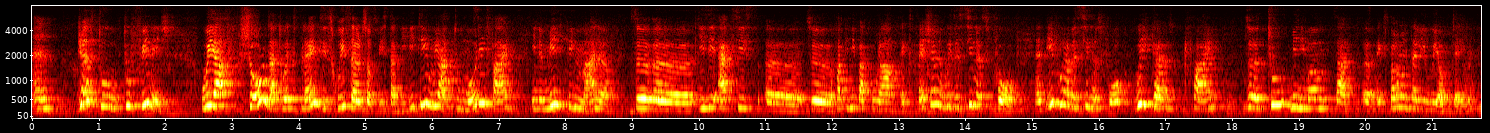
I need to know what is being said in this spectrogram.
And just to, to finish, we have shown that to explain these results of stability, we have to modify in a mean-field manner the uh, easy axis, uh, the Rapini-Papoular expression with a sinus 4. And if we have a sinus 4, we can find the two minimum that uh, experimentally we obtain.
